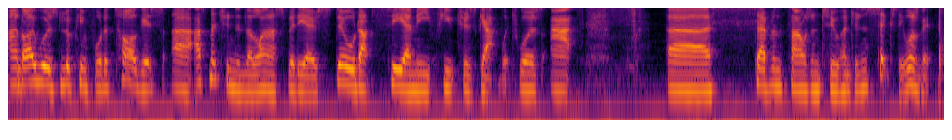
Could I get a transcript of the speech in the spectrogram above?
And I was looking for the targets uh, as mentioned in the last video still that CME futures gap which was at uh, 7,260 wasn't it?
